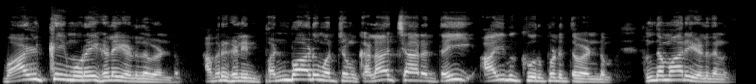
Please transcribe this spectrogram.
வாழ்க்கை முறைகளை எழுத வேண்டும். அவர்களின் பண்பாடு மற்றும் கலாச்சாரத்தை ஆய்வுக்கு உட்படுத்த வேண்டும். அந்த மாதிரி எழுதினது.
